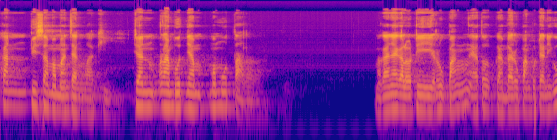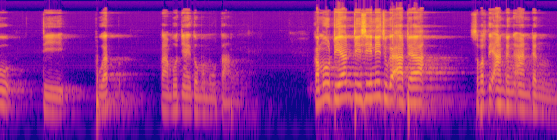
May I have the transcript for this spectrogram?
akan bisa memanjang lagi dan rambutnya memutar. Makanya kalau di rupang atau gambar rupang Buddha itu dibuat rambutnya itu memutar. Kemudian di sini juga ada seperti andeng-andeng.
